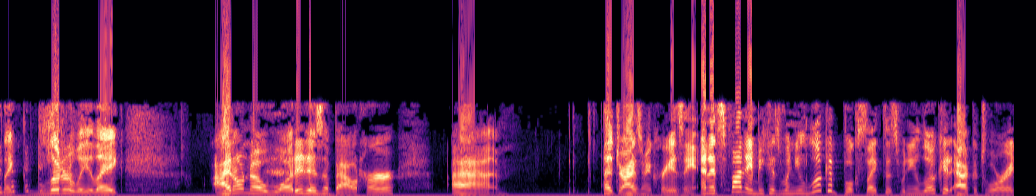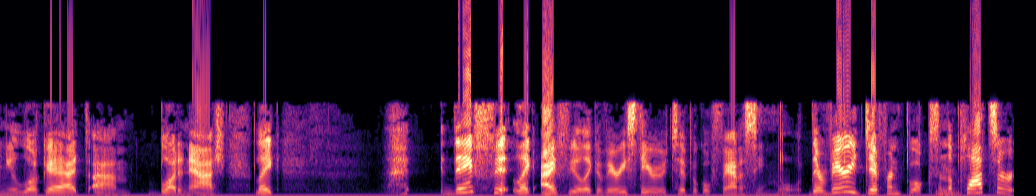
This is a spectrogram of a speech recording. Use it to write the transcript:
Like literally, like I don't know what it is about her. Um, that drives me crazy. And it's funny because when you look at books like this, when you look at ACOTAR and you look at um, Blood and Ash, like they fit like I feel like a very stereotypical fantasy mold. They're very different books and the plots are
